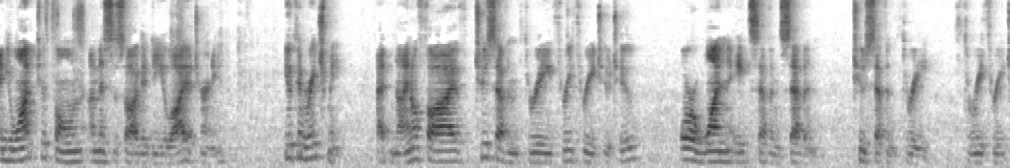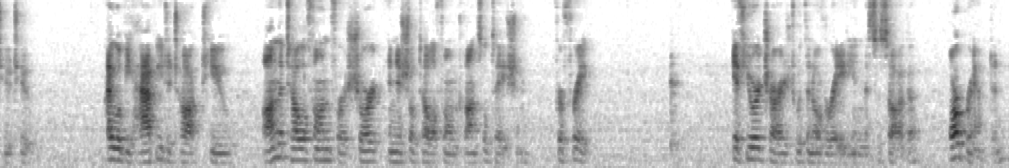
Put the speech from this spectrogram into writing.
and you want to phone a Mississauga DUI attorney, you can reach me at 905 273 3322 or 1 877 273 3322. I will be happy to talk to you on the telephone for a short initial telephone consultation for free if you are charged with an over 80 in Mississauga or Brampton,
